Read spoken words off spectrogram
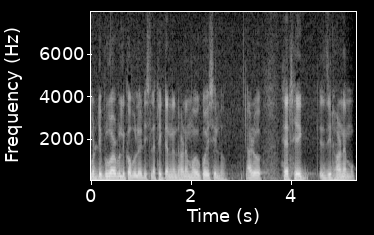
মোৰ ডিব্ৰুগড় বুলি ক'বলৈ দিছিলে। ঠিক তেনেধৰণে ময়ো কৈছিলোঁ। আৰু সেই ঠিক যিধৰণে মোক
